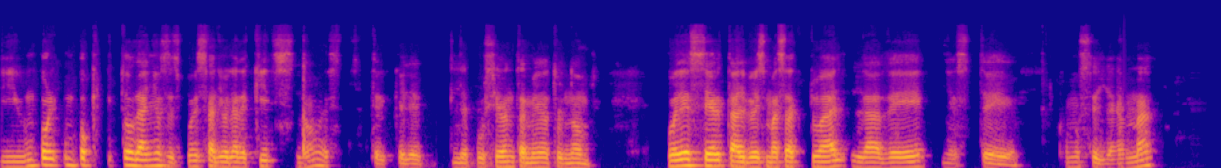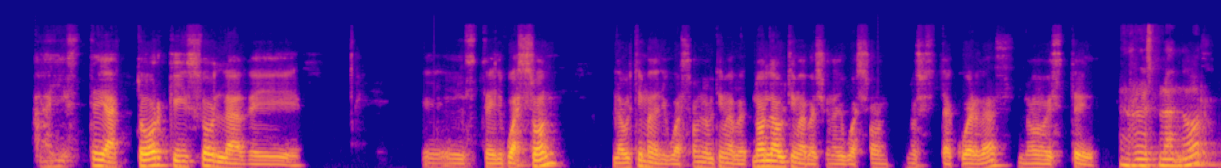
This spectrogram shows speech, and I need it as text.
y un, po- un poquito de años después salió la de Kids, ¿no? Este, que le, le pusieron también otro nombre. Puede ser tal vez más actual la de, este, ¿cómo se llama? Ay, este actor que hizo la de, eh, este, El Guasón, la última del Guasón, la última, no la última versión del Guasón, no sé si te acuerdas, no, este, El Resplandor,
